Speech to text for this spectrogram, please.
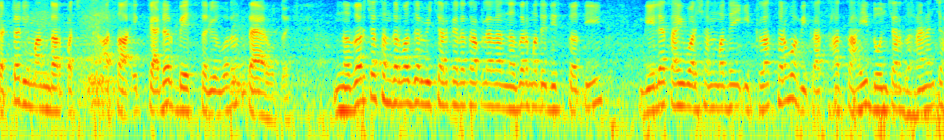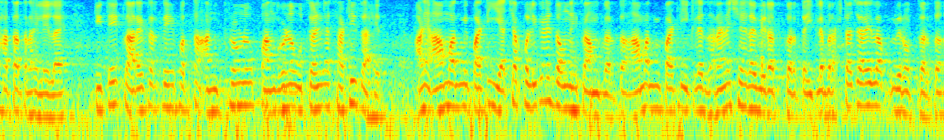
कट्टर इमानदार पक्ष असा एक कॅडर बेस सर्व्हर तयार होतो आहे नगरच्या संदर्भात जर विचार केला तर आपल्याला नगरमध्ये दिसतं की गेल्या काही वर्षांमध्ये इथला सर्व विकास हा काही दोन चार घराण्यांच्या हातात राहिलेला आहे. तिथे कार्यकर्ते हे फक्त अंथरुण पांघरुणं उचलण्यासाठीच आहेत. आणि आम आदमी पार्टी याच्या पलीकडे जाऊन हे काम करतं. आम आदमी पार्टी इथल्या घराण्याशाहीला विरोध करतं इथल्या भ्रष्टाचाराला विरोध करतं.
